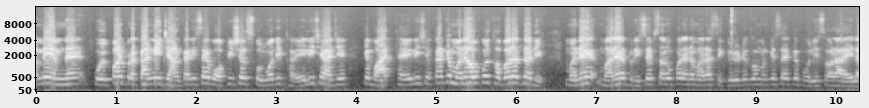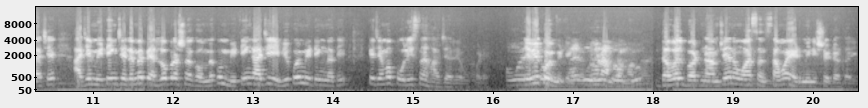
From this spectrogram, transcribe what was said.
અમે એમને કોઈ પણ પ્રકારની જાણકારી, સાહેબ ઓફિશિયલ સ્કૂલમાંથી થયેલી છે આજે કે વાત થયેલી છે? કારણ કે મને આવું કોઈ ખબર જ નથી. મને મારે રિસેપ્શન ઉપર અને મારા સિક્યુરિટી કોઈ મને કે સાહેબ કે પોલીસવાળા આવેલા છે. આજે મિટિંગ છે એટલે મેં પહેલો પ્રશ્ન કહું. મેં કોઈ મિટિંગ આજે એવી કોઈ મિટિંગ નથી કે જેમાં પોલીસને હાજર રહેવું પડે. એવી કોઈ મીટિંગ ધવલ ભટ્ટ નામ છે અને હું આ સંસ્થામાં એડમિનિસ્ટ્રેટર તરીકે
